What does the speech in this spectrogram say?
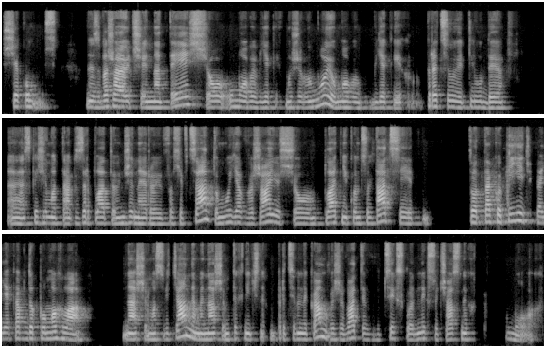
ще комусь, незважаючи на те, що умови, в яких ми живемо, і умови, в яких працюють люди е, скажімо так, з зарплатою інженера і фахівця, тому я вважаю, що платні консультації то та копієчка, яка б допомогла нашим освітянам і нашим технічним працівникам виживати в цих складних сучасних умовах.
